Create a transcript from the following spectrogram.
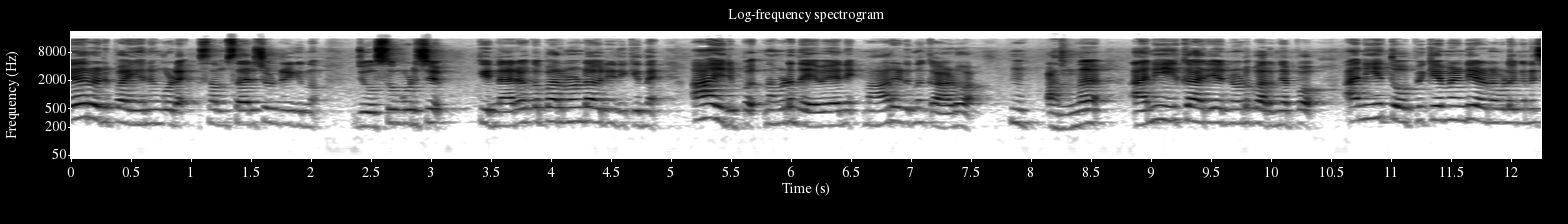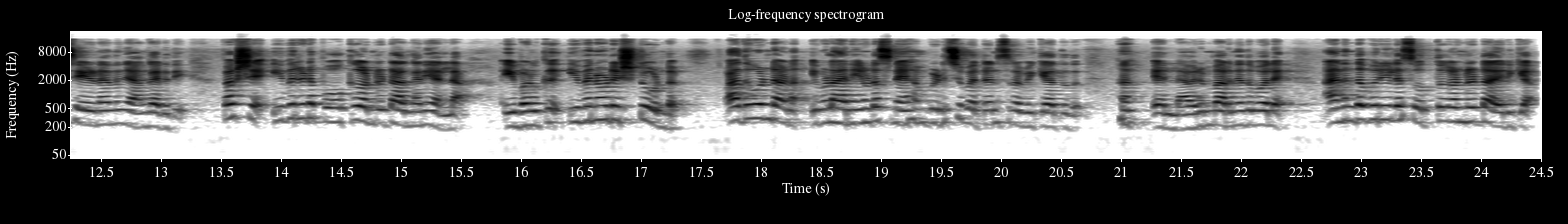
വേറൊരു പയ്യനും കൂടെ സംസാരിച്ചുകൊണ്ടിരിക്കുന്നു. ജ്യൂസും കുടിച്ച് കിന്നാരമൊക്കെ പറഞ്ഞുകൊണ്ട് അവരിയ്ക്കുന്നത് ആ ഇരിപ്പ് നമ്മുടെ ദേവയാനി മാറിയിരുന്ന് കാണുക അന്ന് അനി ഈ കാര്യം എന്നോട് പറഞ്ഞപ്പോൾ അനിയെ തോപ്പിക്കാൻ വേണ്ടിയാണ് ഇവളിങ്ങനെ ചെയ്യണമെന്ന് ഞാൻ കരുതി. പക്ഷേ ഇവരുടെ പോക്ക് കണ്ടിട്ട് അങ്ങനെയല്ല. ഇവൾക്ക് ഇവനോട് ഇഷ്ടമുണ്ട്. അതുകൊണ്ടാണ് ഇവൾ അനിയുടെ സ്നേഹം പിടിച്ചു പറ്റാൻ ശ്രമിക്കാത്തത്. എല്ലാവരും പറഞ്ഞതുപോലെ അനന്തപുരിയിലെ സ്വത്ത് കണ്ടിട്ടായിരിക്കാം.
